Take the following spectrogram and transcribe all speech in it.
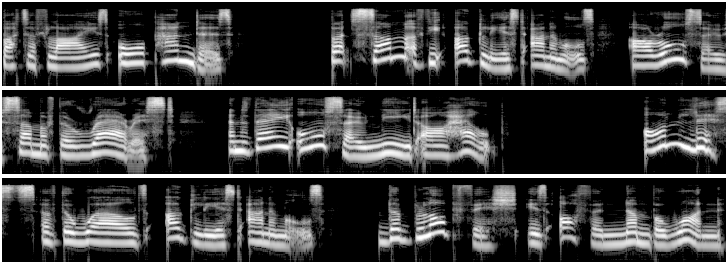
butterflies, or pandas. But some of the ugliest animals are also some of the rarest, and they also need our help. On lists of the world's ugliest animals, the blobfish is often number one.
